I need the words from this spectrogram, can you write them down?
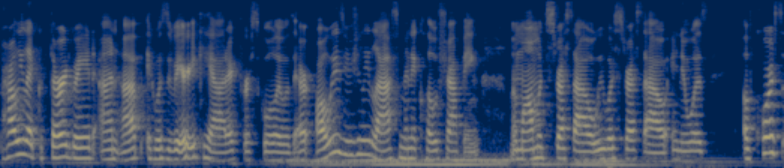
probably like third grade on up. It was very chaotic for school. It was always usually last minute clothes shopping. My mom would stress out, we would stress out, and it was, of course,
